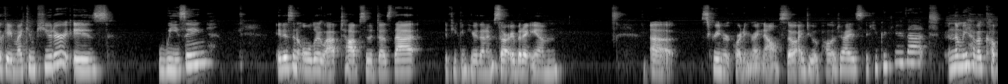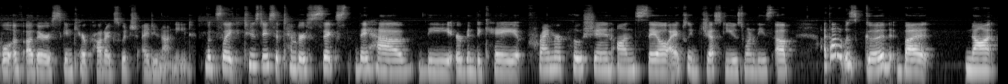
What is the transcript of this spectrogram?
Okay, my computer is wheezing. It is an older laptop, so it does that. If you can hear that, I'm sorry, but I am uh, screen recording right now, so I do apologize if you can hear that. And then we have a couple of other skincare products which I do not need. Looks like Tuesday, September 6th, they have the Urban Decay Primer Potion on sale. I actually just used one of these up. I thought it was good, but not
